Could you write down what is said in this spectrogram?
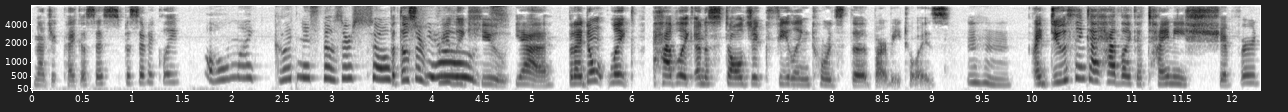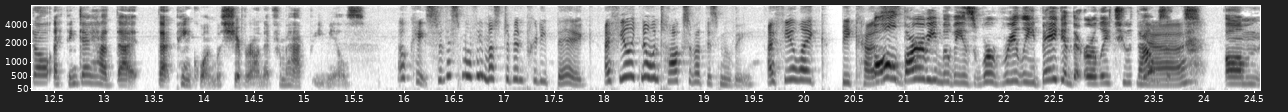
Magic Pegasus specifically. Oh my goodness, those are so But those are really cute, yeah. But I don't like have like a nostalgic feeling towards the Barbie toys. Mm-hmm. I do think I had like a tiny Shiver doll. I think I had that that pink one with Shiver on it from Happy Meals. Okay, so this movie must have been pretty big. I feel like no one talks about this movie. I feel like because All Barbie movies were really big in the early 2000s. Yeah. Um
